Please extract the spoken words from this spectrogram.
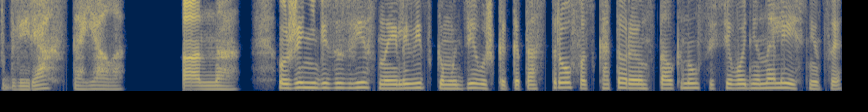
В дверях стояла Анна, уже небезызвестная Левицкому девушка-катастрофа, с которой он столкнулся сегодня на лестнице,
